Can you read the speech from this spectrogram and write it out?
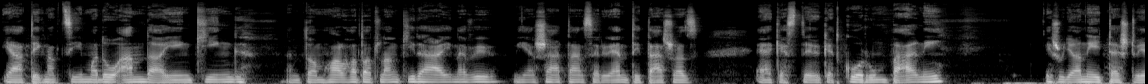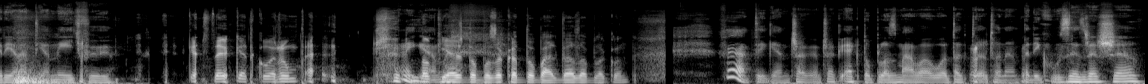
játéknak címadó Undying King nem tudom, halhatatlan király nevű, milyen sátánszerű entitás az elkezdte őket korrumpálni, és ugye a négy testvér jelenti a négy fő. Elkezdte őket korrumpálni. Igen. Nokiás dobozokat dobált be az ablakon. Hát igen, csak, csak ektoplazmával voltak töltve, nem pedig 20 ezressel.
